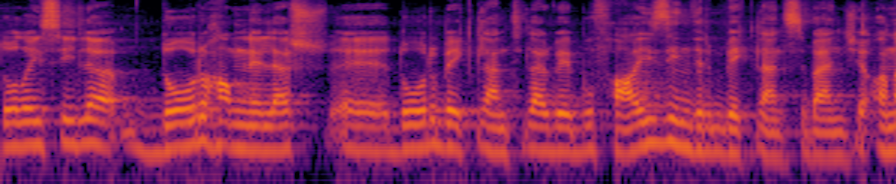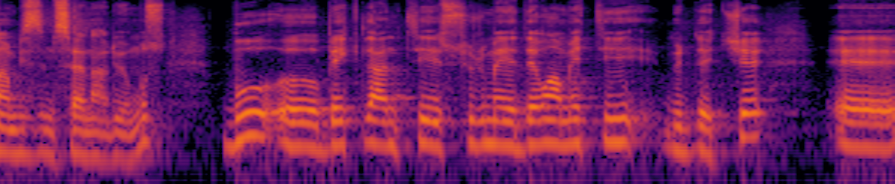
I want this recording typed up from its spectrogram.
dolayısıyla doğru hamleler, e, doğru beklentiler ve bu faiz indirim beklentisi bence ana bizim senaryomuz. Bu e, beklenti sürmeye devam ettiği müddetçe e,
